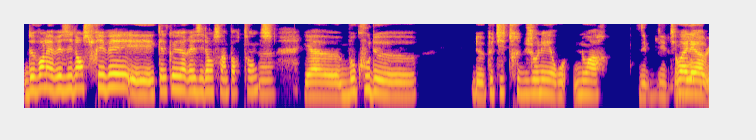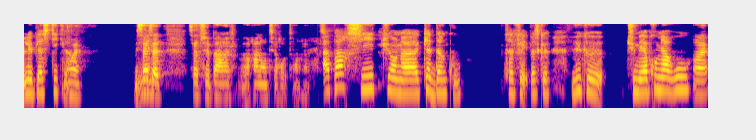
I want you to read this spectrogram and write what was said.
Devant les résidences privées et quelques résidences importantes, il y a euh, beaucoup de de petits trucs jaunes et noirs. Des, des petits ouais, les, les, plastiques là. Ouais. Mais ça, ça, ça te fait pas ralentir autant. À part si tu en as quatre d'un coup. Ça fait parce que vu que tu mets la première roue ouais.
